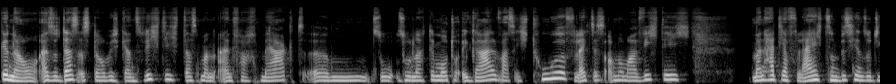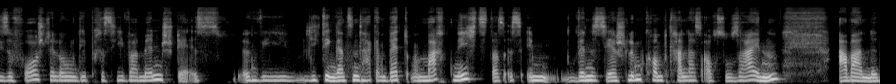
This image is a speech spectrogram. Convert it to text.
Genau, also das ist, glaube ich, ganz wichtig, dass man einfach merkt, ähm, so, so nach dem Motto, egal was ich tue, vielleicht ist auch nochmal wichtig, man hat ja vielleicht so ein bisschen so diese Vorstellung, ein depressiver Mensch, der ist irgendwie, liegt den ganzen Tag im Bett und macht nichts. Das ist im, wenn es sehr schlimm kommt, kann das auch so sein. Aber eine,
